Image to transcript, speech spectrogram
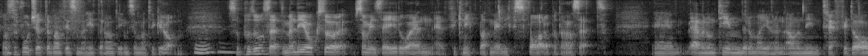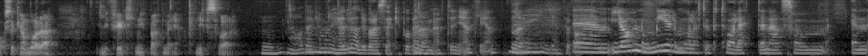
Och så fortsätter man tills man hittar någonting som man tycker om. Mm. Så på så sätt, men det är också som vi säger då en, en förknippat med livsfara på ett annat sätt. Eh, även om Tinder, om man gör en anonym träff idag, också kan vara förknippat med livsfara. Mm. Ja, där kan man ju heller aldrig vara säker på vem man möter egentligen. Nej. Ehm, jag har nog mer målat upp toaletterna som en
